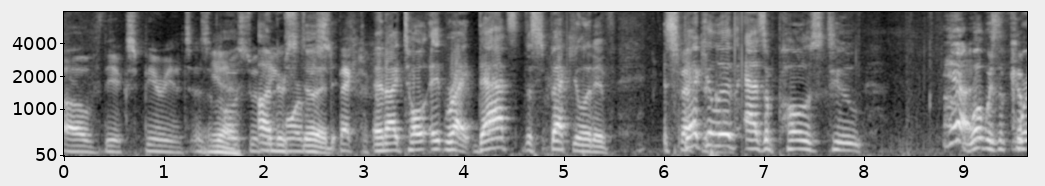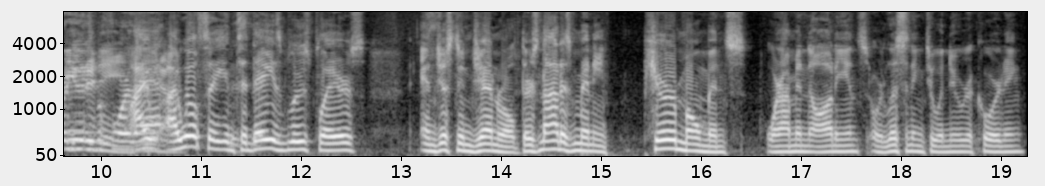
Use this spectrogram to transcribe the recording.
of the experience as Yeah. opposed to it being more of a Understood. spectacle. And I told it right. That's the speculative, speculative as opposed to yeah, what was the word you used community? before I. I will say in today's blues players and just in general, there's not as many pure moments where I'm in the audience or listening to a new recording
